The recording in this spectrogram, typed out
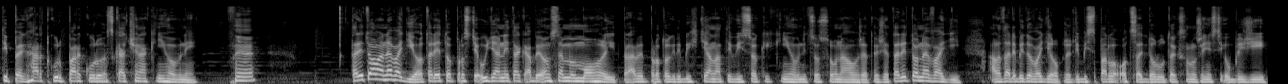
Typek hardcore parkour skáče na knihovny. Tady to ale nevadí, jo? tady je to prostě udělané tak, aby on sem mohl jít, právě proto, kdyby chtěl na ty vysoké knihovny, co jsou nahoře. Takže tady to nevadí, ale tady by to vadilo, protože kdyby spadl odsaď dolů, tak samozřejmě si ublíží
